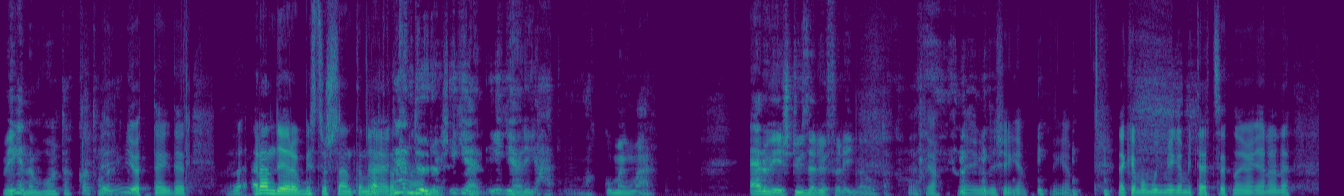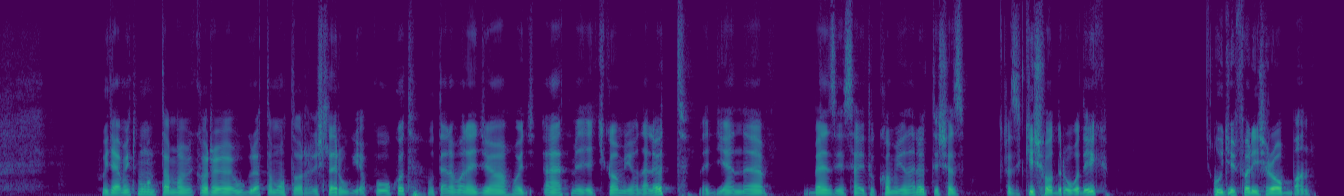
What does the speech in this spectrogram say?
Végén nem voltak katonák? Jöttek, de... Rendőrök biztos szerintem Rendőrök, igen, igen, igen, hát akkor meg már erő és tűzerő fölényben voltak. Hát ja, is igen, igen. Nekem amúgy még ami tetszett nagyon jelenet, ugye, amit mondtam, amikor ugrat a motorral és lerúgja a pókot, utána van egy olyan, hogy átmegy egy kamion előtt, egy ilyen benzinszállító kamion előtt, és ez, ez kisodródik, úgyhogy föl is robban.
